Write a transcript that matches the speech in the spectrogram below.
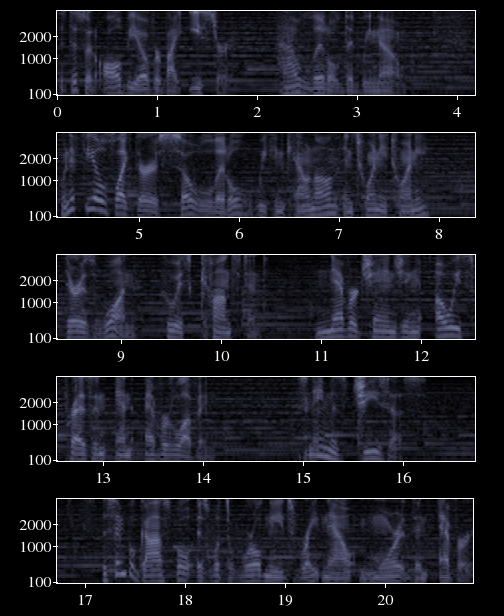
that this would all be over by Easter. How little did we know? When it feels like there is so little we can count on in 2020, there is one who is constant, never changing, always present, and ever loving. His name is Jesus. The simple gospel is what the world needs right now more than ever.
